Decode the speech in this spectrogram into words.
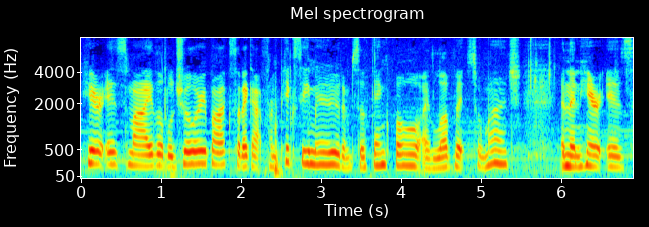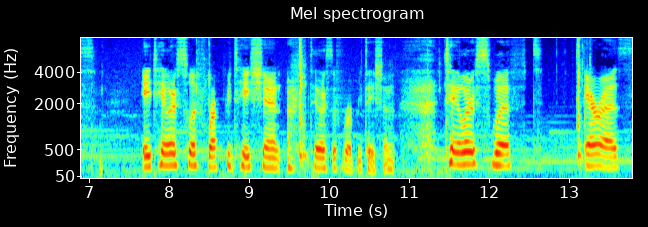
Here is my little jewelry box that I got from Pixie Mood. I'm so thankful. I love it so much. And then here is a Taylor Swift reputation Taylor Swift reputation. Taylor Swift eras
